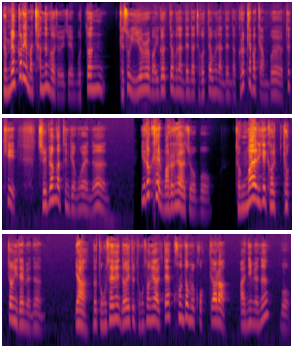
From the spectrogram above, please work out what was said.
변명거리만 찾는 거죠. 이제 뭐 어떤 계속 이유를 막 이것 때문에 안 된다, 저것 때문에 안 된다. 그렇게밖에 안 보여요. 특히 질병 같은 경우에는 이렇게 말을 해야죠. 뭐 정말 이게 결, 격정이 되면은 야, 너 동생애 너희들 동성애 할 때 콘돔을 꼭 껴라. 아니면은 뭐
